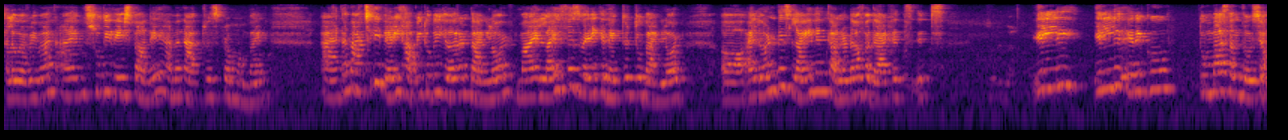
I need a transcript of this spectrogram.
Hello everyone, I am Shruti Deshpande. I'm an actress from Mumbai. And I'm actually very happy to be here in Bangalore. My life is very connected to Bangalore. Uh, I learned this line in Kannada for that. It's it's illi illi eriku tumba santosha.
